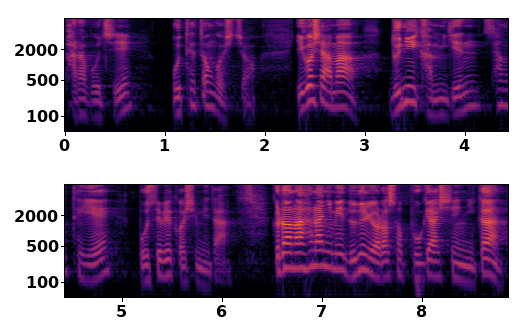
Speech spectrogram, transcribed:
바라보지 못했던 것이죠. 이것이 아마 눈이 감긴 상태의 모습일 것입니다. 그러나 하나님이 눈을 열어서 보게 하시니까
